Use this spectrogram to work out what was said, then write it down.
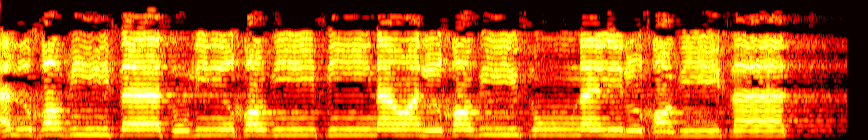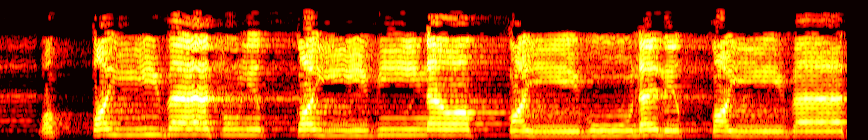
الخبيثات للخبيثين والخبيثون للخبيثات والطيبات للطيبين والطيبون للطيبات.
